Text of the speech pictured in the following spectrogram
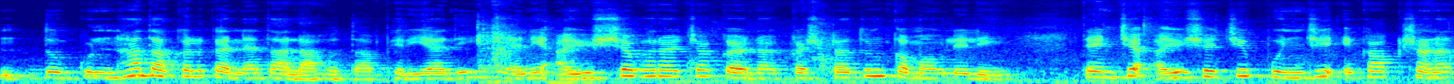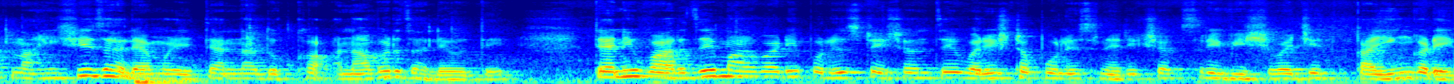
दु- गुन्हा दाखल करण्यात आला होता. फिर्यादी यांनी आयुष्यभराच्या कण कष्टातून कमवलेली त्यांच्या आयुष्याची पुंजी एका क्षणात नाहीशी झाल्यामुळे त्यांना दुःख अनावर झाले होते. त्यांनी वारजे माळवाडी पोलीस स्टेशनचे वरिष्ठ पोलीस निरीक्षक श्री विश्वजित काईंगडे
